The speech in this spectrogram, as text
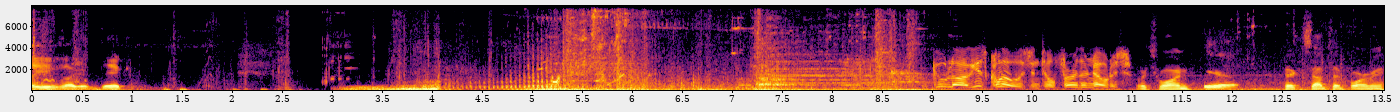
Oh, you fucking dick. Gulag is closed until further notice. Which one? Yeah. Pick something for me.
